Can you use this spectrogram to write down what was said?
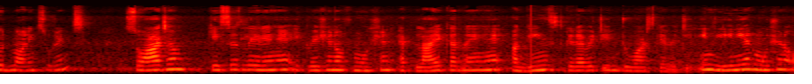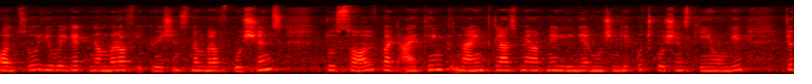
गुड मॉर्निंग स्टूडेंट्स सो आज हम केसेस ले रहे हैं इक्वेशन ऑफ़ मोशन अप्लाई कर रहे हैं against gravity in towards gravity in linear motion also you will get number of equations number of questions to solve but I think ninth class में आपने लीनियर मोशन के कुछ क्वेश्चंस किए होंगे, जो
